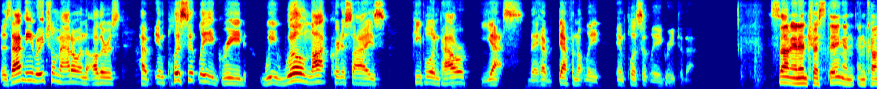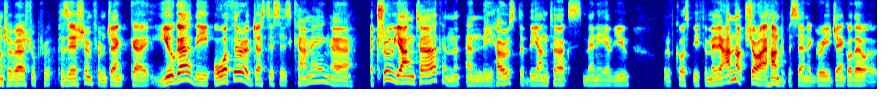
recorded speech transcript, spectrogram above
Does that mean Rachel Maddow and the others have implicitly agreed we will not criticize people in power? Yes, they have definitely implicitly agreed to that. Certainly an interesting and, and controversial pr- position from Cenk uh, Uygur, the author of Justice is Coming, uh, a true Young Turk and, and the host of the Young Turks. Many of you would, of course, be familiar. I'm not sure I 100% agree, Cenk, although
